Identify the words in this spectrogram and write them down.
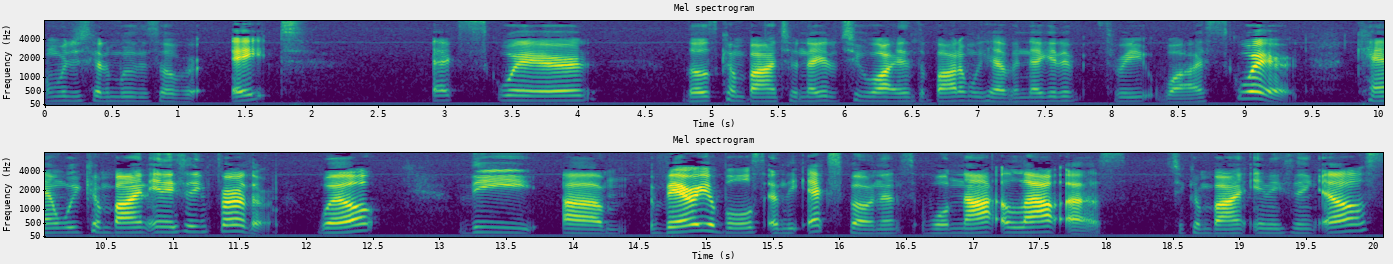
and we're just going to move this over 8x squared. Those combine to a negative 2y at the bottom. We have a negative 3y squared. Can we combine anything further? Well, the um, variables and the exponents will not allow us to combine anything else.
